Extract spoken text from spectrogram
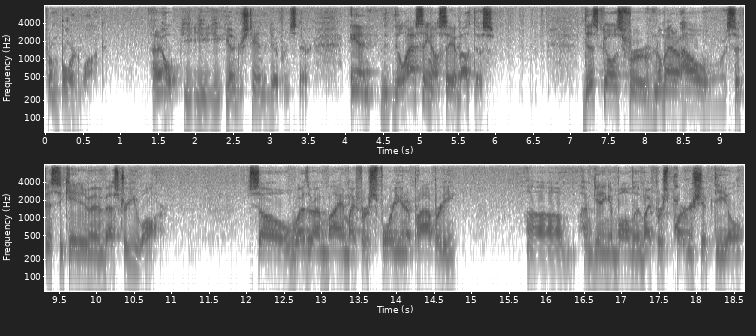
from Boardwalk. And I hope you, you, you understand the difference there. And the last thing I'll say about this this goes for no matter how sophisticated of an investor you are. So whether I'm buying my first four unit property, um, I'm getting involved in my first partnership deal,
